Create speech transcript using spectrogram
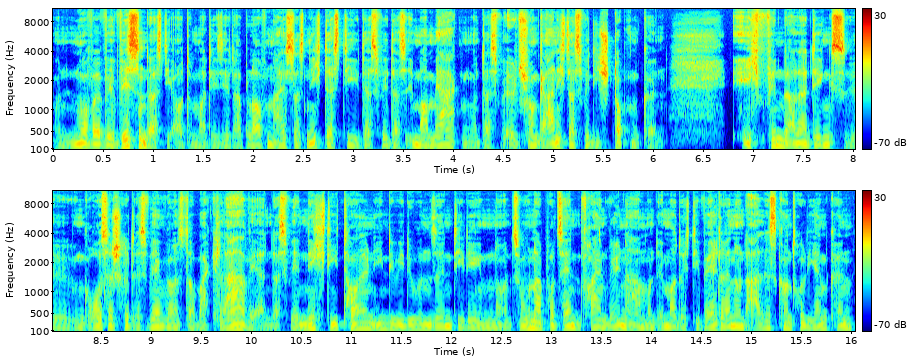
Und nur weil wir wissen, dass die automatisiert ablaufen, heißt das nicht, dass, die, dass wir das immer merken und dass wir, schon gar nicht, dass wir die stoppen können. Ich finde allerdings, äh, ein großer Schritt ist, wenn wir uns darüber klar werden, dass wir nicht die tollen Individuen sind, die den zu 100% einen freien Willen haben und immer durch die Welt rennen und alles kontrollieren können.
